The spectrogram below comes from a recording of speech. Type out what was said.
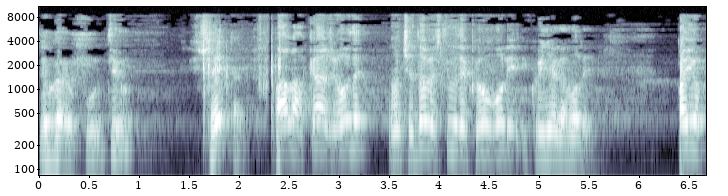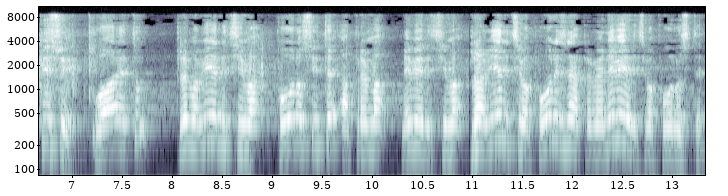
Nego ga je uputio šetan. Allah kaže ovdje, on će dovesti ljude koje on voli i koji njega voli. Pa i opisuje u ajetu, prema vjernicima ponosite, a prema nevjernicima, prema vjernicima ponosite, a prema nevjernicima ponosite.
